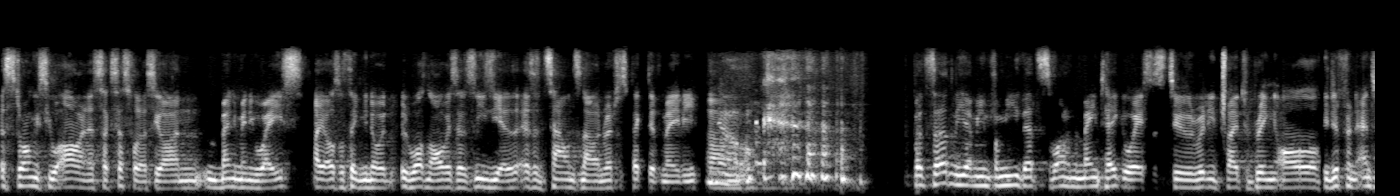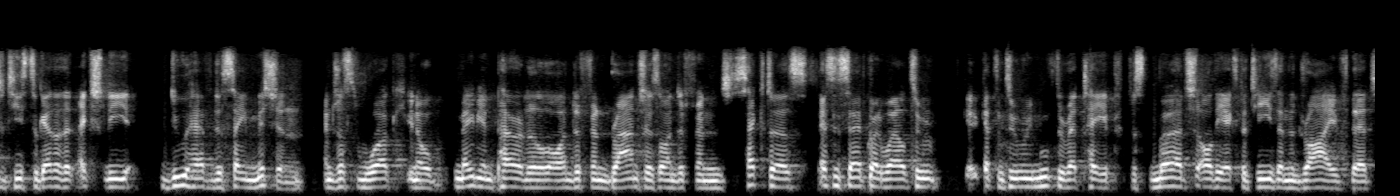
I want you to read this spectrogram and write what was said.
as strong as you are and as successful as you are in many many ways. I also think you know it, it wasn't always as easy as, as, it sounds now in retrospective maybe. No. Um, but certainly, I mean, for me, that's one of the main takeaways is to really try to bring all the different entities together that actually do have the same mission and just work, you know, maybe in parallel or in different branches or in different sectors, as you said quite well, to get them to remove the red tape, just merge all the expertise and the drive that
